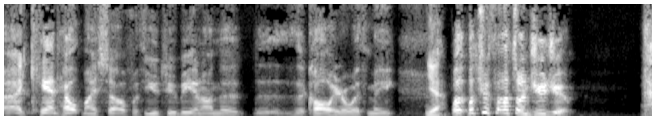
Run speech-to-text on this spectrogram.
I can't help myself with you two being on the, the, the call here with me. Yeah. What, what's your thoughts on Juju?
